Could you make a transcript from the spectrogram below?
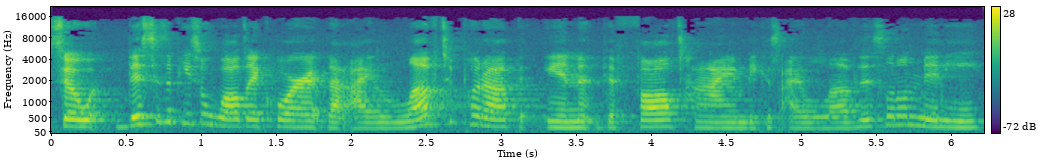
So this is a piece of wall decor that I love to put up in the fall time because I love this little Minnie.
